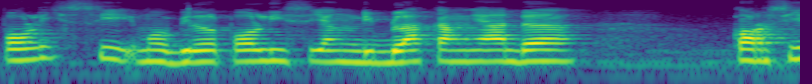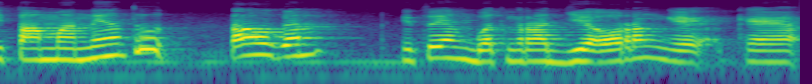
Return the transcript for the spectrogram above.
polisi. Mobil polisi yang di belakangnya ada kursi tamannya tuh tahu kan? Itu yang buat ngerajia orang kayak kayak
